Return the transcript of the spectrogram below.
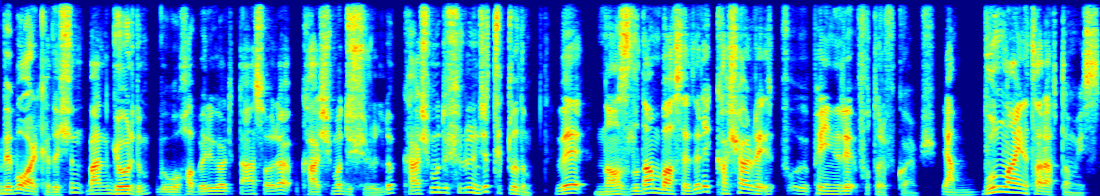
Ve bu arkadaşın ben gördüm. Bu haberi gördükten sonra karşıma düşürüldü. Karşıma düşürülünce tıkladım. Ve Nazlı'dan bahsederek Kaşar e, peyniri fotoğrafı koymuş. Yani bununla aynı tarafta mıyız?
